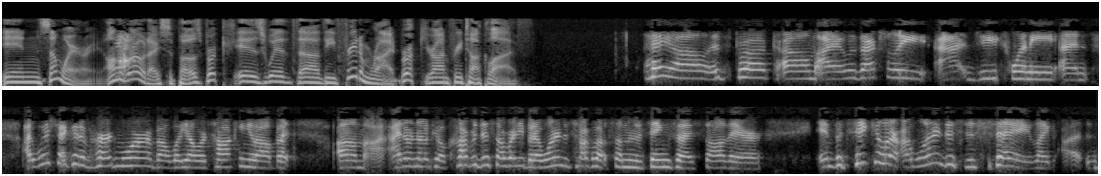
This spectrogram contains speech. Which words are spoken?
in somewhere on the road, I suppose. Brooke is with uh, the Freedom Ride. Brooke, you're on Free Talk Live. Hey y'all, it's Brooke. Um, I was actually at G20, and I wish I could have heard more about what y'all were talking about, but um, I I don't know if y'all covered this already, but I wanted to talk about some of the things that I saw there. In particular, I wanted to just say, like, uh,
